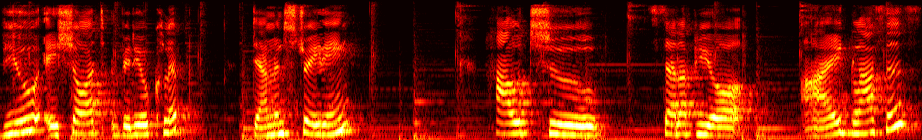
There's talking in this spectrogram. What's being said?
view a short video clip demonstrating how to set up your eyeglasses.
